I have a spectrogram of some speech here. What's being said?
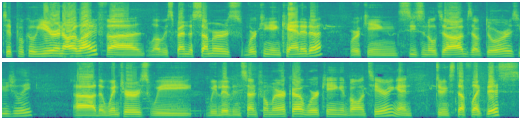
Typical year in our life. Uh, well, we spend the summers working in Canada, working seasonal jobs outdoors usually. Uh, the winters we we live in Central America, working and volunteering and doing stuff like this.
